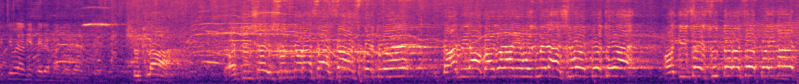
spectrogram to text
किती वेळा आम्ही फेऱ्या तिथे सुटला. अतिशय सुंदर असा सास पळतोय डावीला बागळ आणि उजवीला शिव पळतोय अतिशय सुंदर असं पहिलाच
